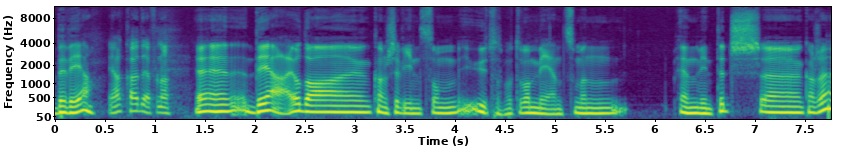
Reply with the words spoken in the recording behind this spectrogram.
LBV, ja. Ja, hva er det for noe? Eh, Det er jo da kanskje vin som i utgangspunktet var ment som en, en vintage, eh, kanskje,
